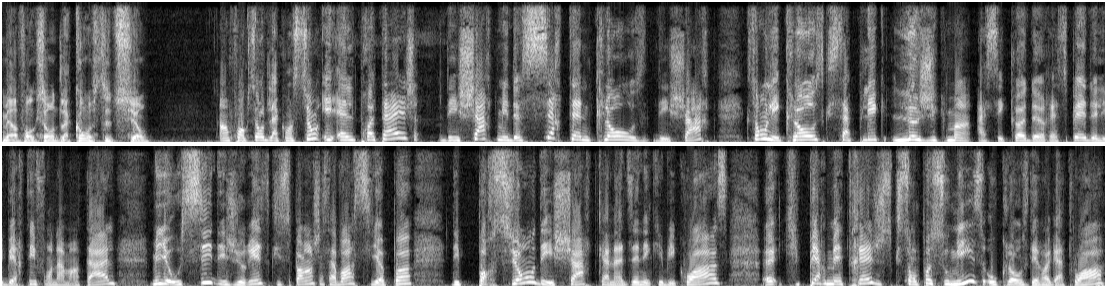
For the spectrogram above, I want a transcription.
mais en fonction de la Constitution en fonction de la Constitution et elle protège des chartes, mais de certaines clauses des chartes, qui sont les clauses qui s'appliquent logiquement à ces cas de respect de liberté fondamentale. Mais il y a aussi des juristes qui se penchent à savoir s'il n'y a pas des portions des chartes canadiennes et québécoises euh, qui permettraient, qui sont pas soumises aux clauses dérogatoires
